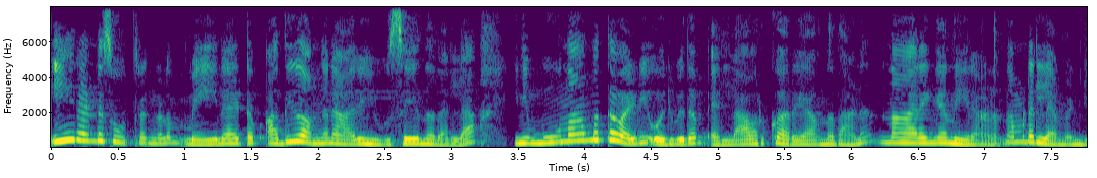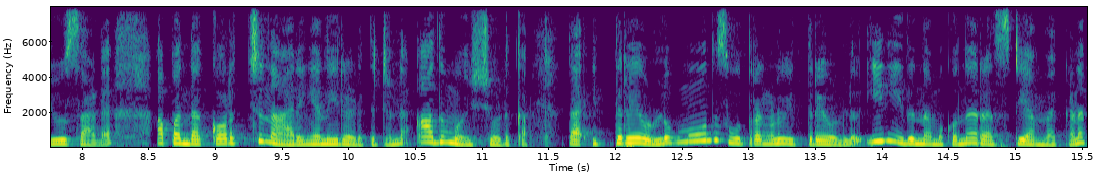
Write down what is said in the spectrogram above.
ഈ രണ്ട് സൂത്രങ്ങളും മെയിനായിട്ടും അധികം അങ്ങനെ ആരും യൂസ് ചെയ്യുന്നതല്ല. ഇനി മൂന്നാമത്തെ വഴി ഒരുവിധം എല്ലാവർക്കും അറിയാവുന്നതാണ് നാരങ്ങ നീരാണ്. നമ്മുടെ ലെമൺ ജ്യൂസാണ് അപ്പോൾ എന്താ കുറച്ച് നാരങ്ങ നീര് എടുത്തിട്ടുണ്ട്. അതും ഒഴിച്ചു കൊടുക്കാം. അതാ ഇത്രയേ ഉള്ളൂ. മൂന്ന് സൂത്രങ്ങളും ഇത്രയേ ഉള്ളൂ. ഇനി ഇത് നമുക്കൊന്ന് റെസ്റ്റ് ചെയ്യാൻ വെക്കണം.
